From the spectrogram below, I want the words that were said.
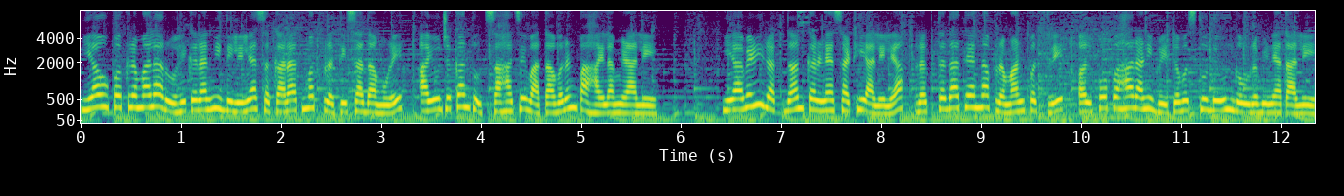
या उपक्रमाला रोहेकरांनी दिलेल्या सकारात्मक प्रतिसादामुळे आयोजकांत उत्साहाचे वातावरण पाहायला मिळाले. यावेळी रक्तदान करण्यासाठी आलेल्या रक्तदात्यांना प्रमाणपत्रे अल्पोपहार आणि भेटवस्तू देऊन गौरविण्यात आले.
